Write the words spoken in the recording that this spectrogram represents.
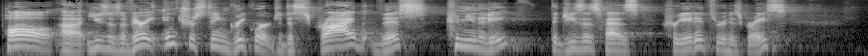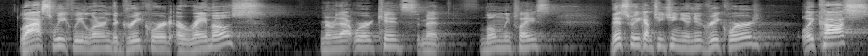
Paul uh, uses a very interesting Greek word to describe this community that Jesus has created through his grace. Last week we learned the Greek word eremos. Remember that word, kids? It meant lonely place. This week I'm teaching you a new Greek word, oikos.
